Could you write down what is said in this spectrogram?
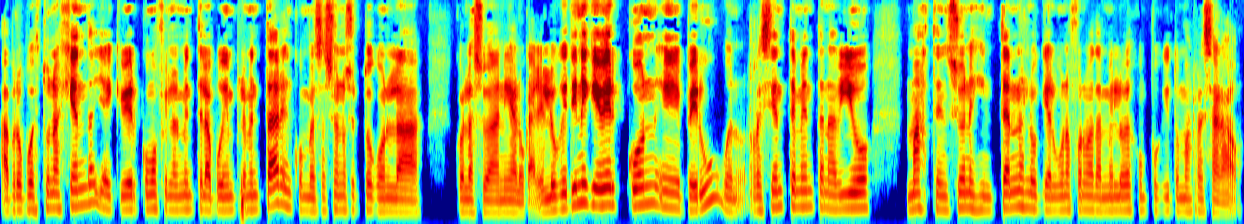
ha propuesto una agenda y hay que ver cómo finalmente la puede implementar en conversación, ¿no es cierto?, con la, con la ciudadanía local. Lo que tiene que ver con eh, Perú, bueno, recientemente han habido más tensiones internas, lo que de alguna forma también lo deja un poquito más rezagado.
